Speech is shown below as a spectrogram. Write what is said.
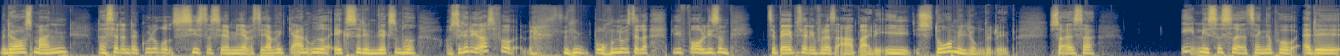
Men der er også mange, der sætter den der guldrød til sidst og siger, at jeg, jeg vil gerne ud og exit en virksomhed. Og så kan de også få en bonus, eller de får ligesom tilbagebetaling for deres arbejde i store millionbeløb. Så altså, egentlig så sidder jeg og tænker på, er det,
